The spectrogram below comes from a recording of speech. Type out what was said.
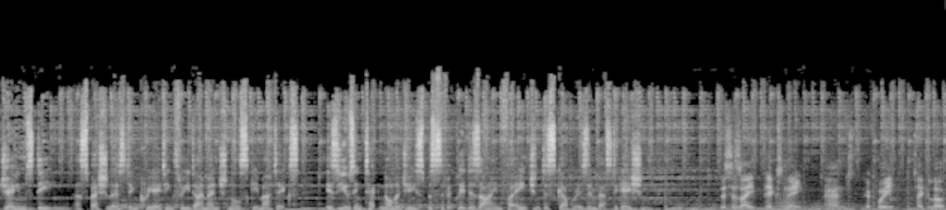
James Dean, a specialist in creating three-dimensional schematics, is using technology specifically designed for ancient discoveries investigation. This is a pig's knee, and if we take a look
